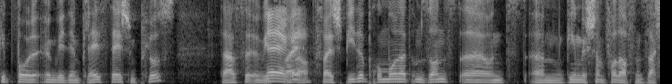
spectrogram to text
Gibt wohl irgendwie den PlayStation Plus. Da hast du irgendwie Ja, zwei, genau. zwei Spiele pro Monat umsonst äh, und ähm, ging mir schon voll auf den Sack.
